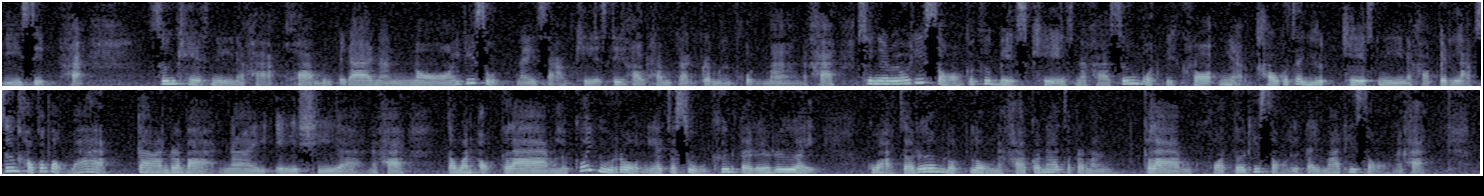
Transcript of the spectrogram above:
2020 ค่ะ ซึ่งเคสนี้นะคะ ความเป็นไปได้นั้นน้อยที่สุดใน 3 เคสที่เขาทำการประเมินผลมานะคะซีเนเรียที่ 2 ก็คือ base case นะคะ ซึ่งบทวิเคราะห์เนี่ยเขาก็จะยึดเคสนี้นะคะ เป็นหลักซึ่งเขาก็บอกว่าการระบาดในเอเชียนะคะ ตะวันออกกลาง แล้วก็ยุโรปเนี่ยจะสูงขึ้นไปเรื่อยๆ กว่าจะเริ่มลดลงนะคะ ก็น่าจะประมาณกลาง quarter ที่ 2 หรือไตรมาสที่ 2 นะคะ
